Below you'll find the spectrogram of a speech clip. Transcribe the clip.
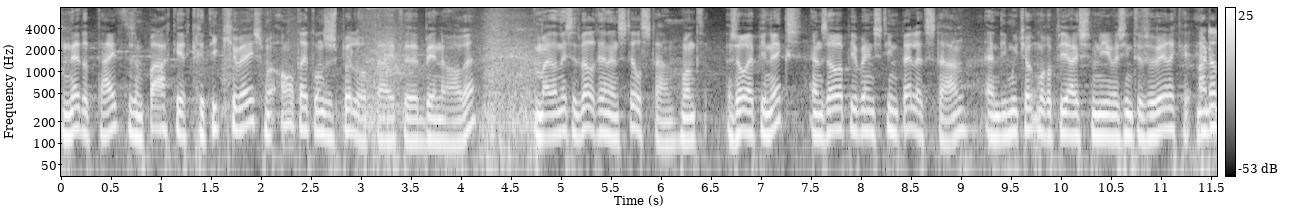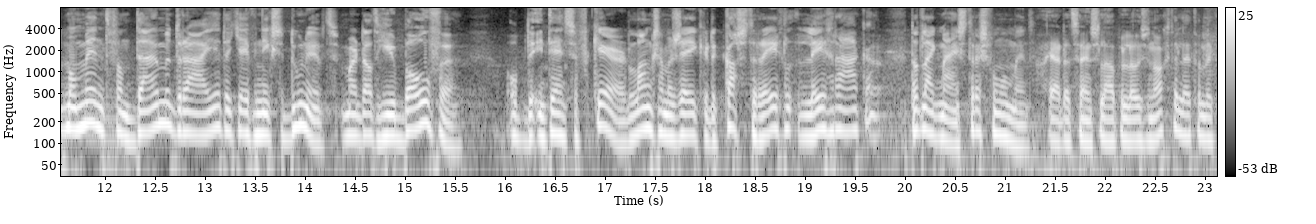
net op tijd... het is een paar keer kritiek geweest, maar altijd onze spullen op tijd eh, binnen hadden. Maar dan is het wel rennen en stilstaan. Want zo heb je niks en zo heb je opeens 10 pallets staan. En die moet je ook maar op de juiste manier zien te verwerken. Maar dat moment van duimen draaien, dat je even niks te doen hebt... maar dat hierboven op de intensive care langzaam maar zeker de kasten leeg raken. Dat lijkt mij een stressvol moment. Ja, dat zijn slapeloze nachten letterlijk.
